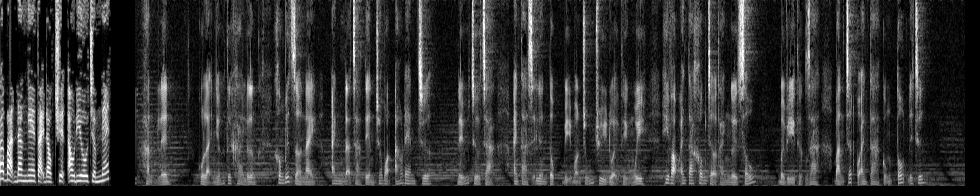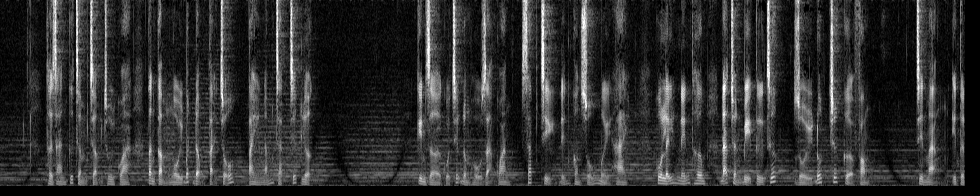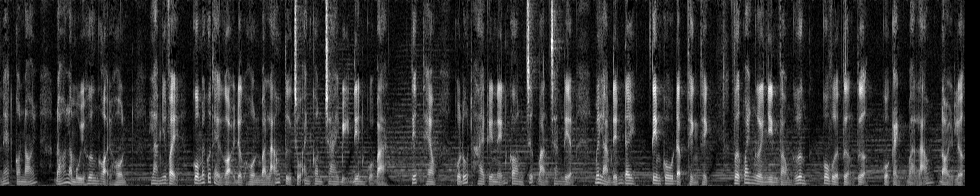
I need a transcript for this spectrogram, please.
Các bạn đang nghe tại đọc chuyện audio.net Hẳn lên, Cô lại nhớ tới Kha Lương. Không biết giờ này anh đã trả tiền cho bọn áo đen chưa? Nếu chưa trả, Anh ta sẽ liên tục bị bọn chúng truy đuổi thì nguy. Hy vọng anh ta không trở thành người xấu, Bởi vì thực ra Bản chất của anh ta cũng tốt đấy chứ. Thời gian cứ chậm chậm trôi qua, Tần Cẩm ngồi bất động tại chỗ, Tay nắm chặt chiếc lược. Kim giờ của chiếc đồng hồ dạ quang sắp chỉ đến con số 12. Cô lấy nến thơm đã chuẩn bị từ trước rồi đốt trước cửa phòng. Trên mạng internet có nói đó là mùi hương gọi hồn. Làm như vậy, cô mới có thể gọi được hồn bà lão từ chỗ anh con trai bị điên của bà. Tiếp theo, cô đốt hai cây nến con trước bàn trang điểm, mới làm đến đây, tim cô đập thình thịch. Vừa quay người nhìn vào gương, cô vừa tưởng tượng của cảnh bà lão đòi lược.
